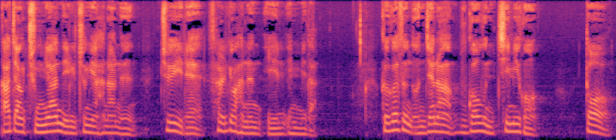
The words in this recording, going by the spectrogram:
가장 중요한 일 중에 하나는 주일에 설교하는 일입니다. 그것은 언제나 무거운 짐이고 또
